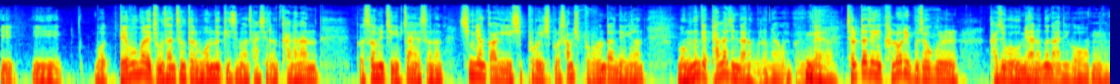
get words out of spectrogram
이, 이, 뭐 대부분의 중산층들은 못 느끼지만 사실은 가난한 그 서민층 입장에서는 식량 가격이 10% 20% 30% 오른다는 얘기는 먹는 게 달라진다는 걸 의미하고 있거든요. 네. 절대적인 칼로리 부족을 가지고 의미하는 건 아니고 음.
